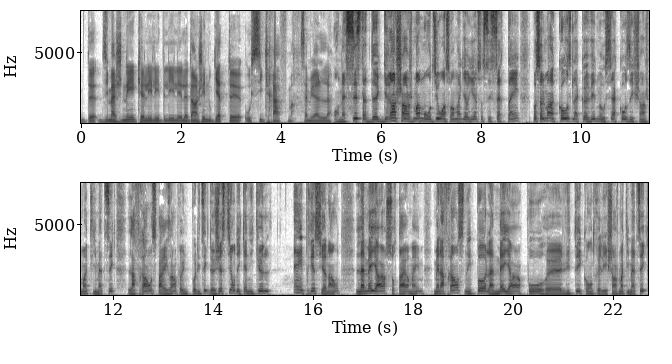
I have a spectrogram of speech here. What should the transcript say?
d'imaginer que les, le danger nous guette euh, aussi gravement, Samuel. On assiste à de grands changements mondiaux en ce moment, Gabriel, ça c'est certain. Pas seulement à cause de la COVID, mais aussi à cause des changements climatiques. La France, par exemple, a une politique de gestion des canicules impressionnante, la meilleure sur Terre même, mais la France n'est pas la meilleure pour euh, lutter contre les changements climatiques,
